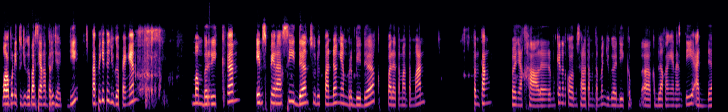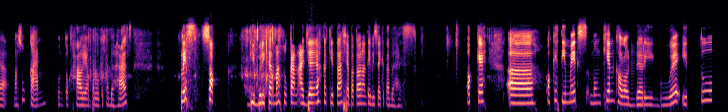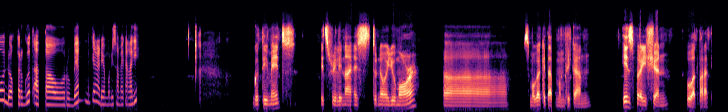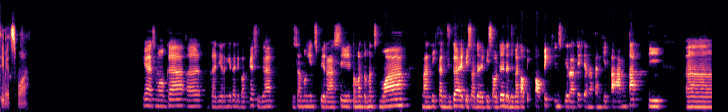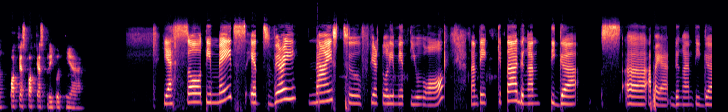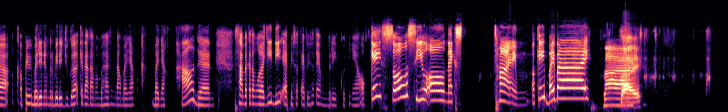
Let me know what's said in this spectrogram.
Walaupun itu juga pasti akan terjadi, tapi kita juga pengen memberikan inspirasi dan sudut pandang yang berbeda kepada teman-teman tentang banyak hal dan mungkin kalau misalnya teman-teman juga di ke, uh, belakangnya nanti ada masukan untuk hal yang perlu kita bahas, please sok diberikan masukan aja ke kita, siapa tahu nanti bisa kita bahas. Oke, okay. uh, oke okay, teammates, mungkin kalau dari gue itu Dr. Good atau Ruben, mungkin ada yang mau disampaikan lagi? Good teammates, it's really nice to know you more. Uh, semoga kita memberikan inspiration buat para teammates semua. Ya, semoga uh, kehadiran kita di podcast juga bisa menginspirasi teman-teman semua. Nantikan juga episode-episode dan juga topik-topik inspiratif yang akan kita angkat di eh, podcast-podcast uh, berikutnya. Yes, so teammates, it's very nice to virtually meet you all. Nanti kita dengan tiga uh, apa ya dengan tiga kepribadian yang berbeda juga kita akan membahas tentang banyak banyak hal dan sampai ketemu lagi di episode-episode yang berikutnya. Oke, okay, so see you all next time. Oke, okay, bye-bye. Bye. Bye.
